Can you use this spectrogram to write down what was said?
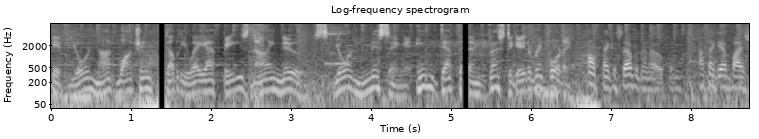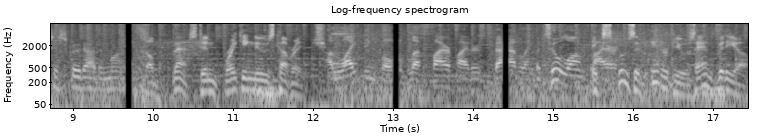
If you're not watching WAFB's 9 News, you're missing in depth investigative reporting. I don't think it's ever going to open. I think everybody's just screwed out of their money. The best in breaking news coverage. A lightning bolt left firefighters battling a too long fire. Exclusive interviews and video.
